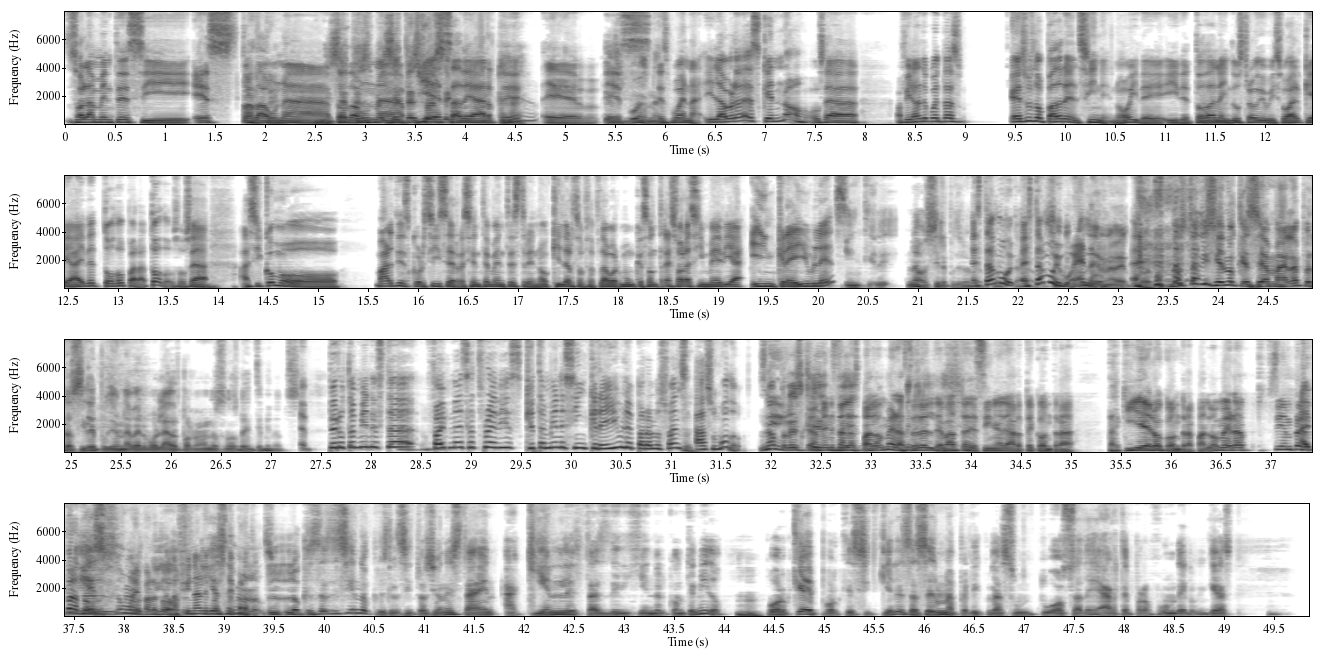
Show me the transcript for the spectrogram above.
solamente si es toda Arte. una, toda una pieza de arte, eh, Es es, buena. es buena. Y la verdad es que no, o sea, a final de cuentas... Eso es lo padre del cine, ¿no? Y de, y de toda la industria audiovisual que hay de todo para todos. O sea, así como Martin Scorsese recientemente estrenó Killers of the Flower Moon, que son tres horas y media increíbles. Incre- No, sí le pudieron haber Está muy- cortado, está muy buena. haber. No estoy diciendo que sea mala, pero sí le pudieron haber volado por lo menos unos 20 minutos. Pero también está Five Nights at Freddy's, que también es increíble para los fans a su modo. No, pero es que- también están las palomeras. mira. es el debate de cine de arte contra taquillero, contra palomera. Siempre Hay para todos. hay para todos. A final de cuentas hay para todos. Lo, que estás diciendo, Chris, la situación está en a quién le estás dirigiendo el contenido. Ujú. ¿Por qué? Porque si quieres hacer una película suntuosa de arte profunda y lo que quieras,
